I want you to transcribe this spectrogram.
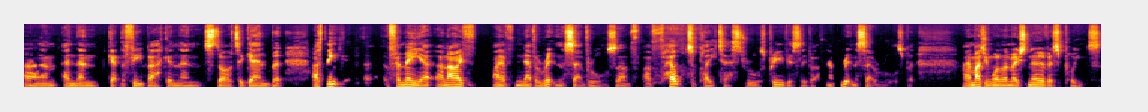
Um, and then get the feedback and then start again. But I think uh, for me, uh, and I've I have never written a set of rules. I've I've helped to play test rules previously, but I've never written a set of rules. But I imagine one of the most nervous points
